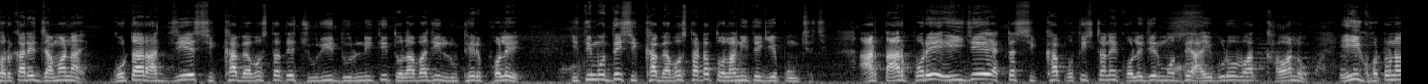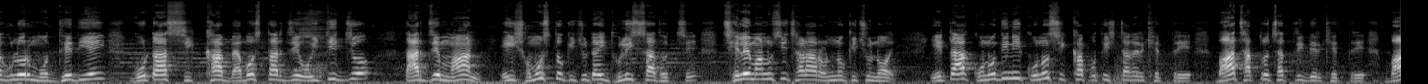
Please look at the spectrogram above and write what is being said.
সরকারের জামানায় গোটা রাজ্যে শিক্ষা ব্যবস্থাতে চুরি দুর্নীতি তোলাবাজি লুঠের ফলে ইতিমধ্যে শিক্ষা ব্যবস্থাটা তলানিতে গিয়ে পৌঁছেছে। আর তারপরে এই যে একটা শিক্ষা প্রতিষ্ঠানে কলেজের মধ্যে আইবুড়ো ভাত খাওয়ানো এই ঘটনাগুলোর মধ্যে দিয়েই গোটা শিক্ষা ব্যবস্থার যে ঐতিহ্য তার যে মান এই সমস্ত কিছুটাই ধূলিস্বাদ হচ্ছে। ছেলে মানুষই ছাড়া আর অন্য কিছু নয়। এটা কোনোদিনই কোনো শিক্ষা প্রতিষ্ঠানের ক্ষেত্রে বা ছাত্রছাত্রীদের ক্ষেত্রে বা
